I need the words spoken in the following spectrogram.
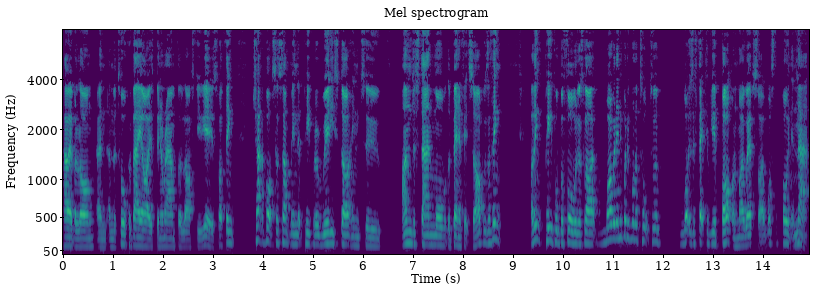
however long, and, and the talk of AI has been around for the last few years. So I think chatbots are something that people are really starting to understand more what the benefits are. Because I think I think people before were just like, why would anybody want to talk to a what is effectively a bot on my website? What's the point in yeah. that?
